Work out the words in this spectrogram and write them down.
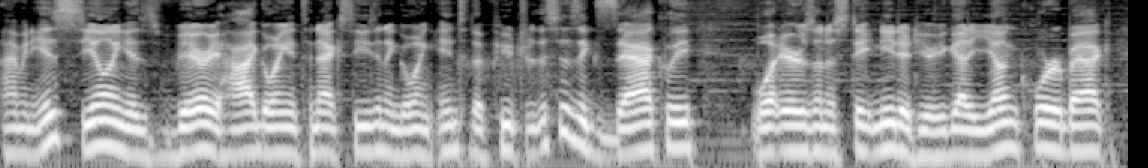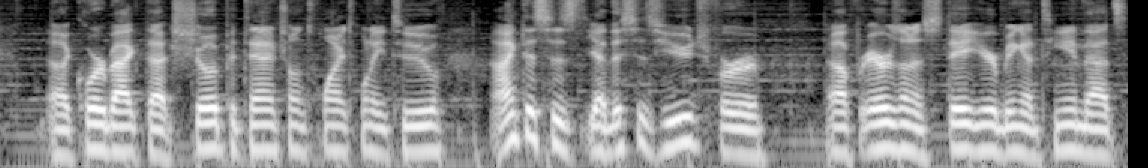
I mean, his ceiling is very high going into next season and going into the future. This is exactly what Arizona State needed here. You got a young quarterback, a quarterback that showed potential in 2022. I think this is, yeah, this is huge for uh, for Arizona State here, being a team that's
